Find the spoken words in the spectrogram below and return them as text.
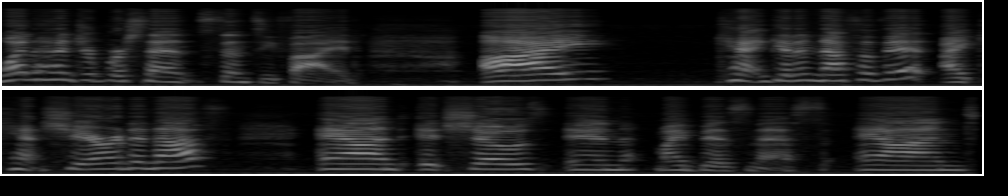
100% Scentsyfied. I can't get enough of it. I can't share it enough. And it shows in my business. And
